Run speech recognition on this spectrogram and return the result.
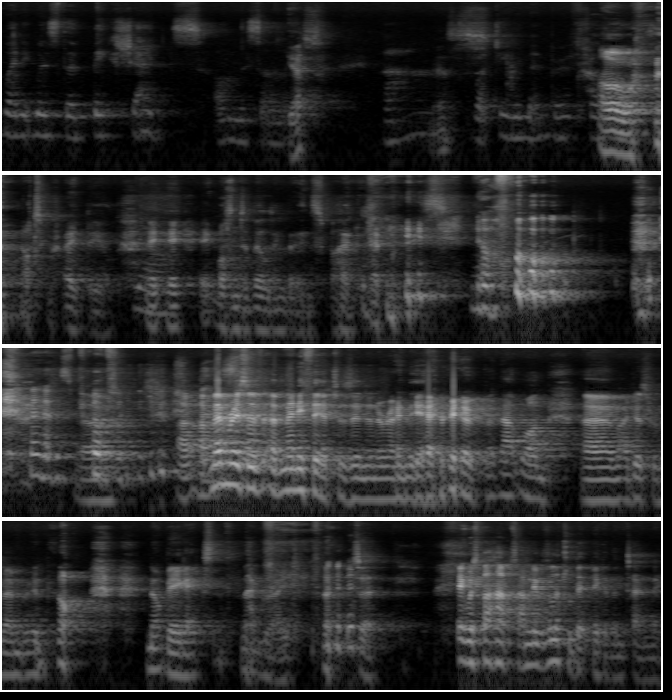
when it was the big sheds on the side? Yes. Ah, Yes. What do you remember of? Oh, not a great deal. No. It, it, it wasn't a building that inspired memories. No. Probably. I have memories of, of many theatres in and around the area, but that one um, I just remember it not, not being excellent, that great. But uh, it was perhaps, I mean, it was a little bit bigger than Towneley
